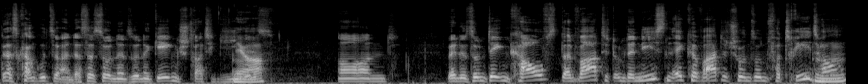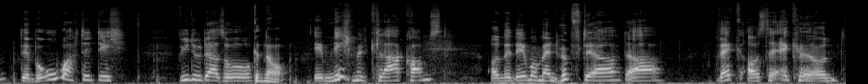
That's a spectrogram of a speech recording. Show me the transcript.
Das kann gut sein, dass das so eine, so eine Gegenstrategie Ja. ist. Und wenn du so ein Ding kaufst, dann wartet um der nächsten Ecke wartet schon so ein Vertreter, der beobachtet dich, wie du da so Genau. eben nicht mit klarkommst. Und in dem Moment hüpft er da weg aus der Ecke und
